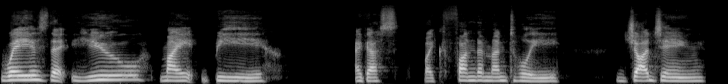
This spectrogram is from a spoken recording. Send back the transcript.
ways that you might be, I guess, like fundamentally judging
